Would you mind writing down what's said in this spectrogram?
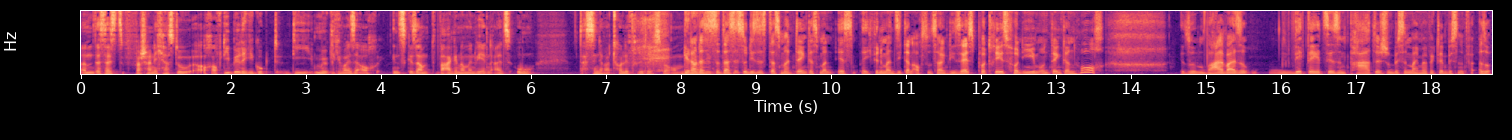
Ähm, das heißt, wahrscheinlich hast du auch auf die Bilder geguckt, die möglicherweise auch insgesamt wahrgenommen werden als, oh, das sind aber tolle Friedrichs, warum? Genau, das ist so, das ist so dieses, dass man denkt, dass man ist, ich finde, man sieht dann auch sozusagen die Selbstporträts von ihm und denkt dann, hoch, so wahlweise wirkt er jetzt sehr sympathisch, ein bisschen, manchmal wirkt er ein bisschen, also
